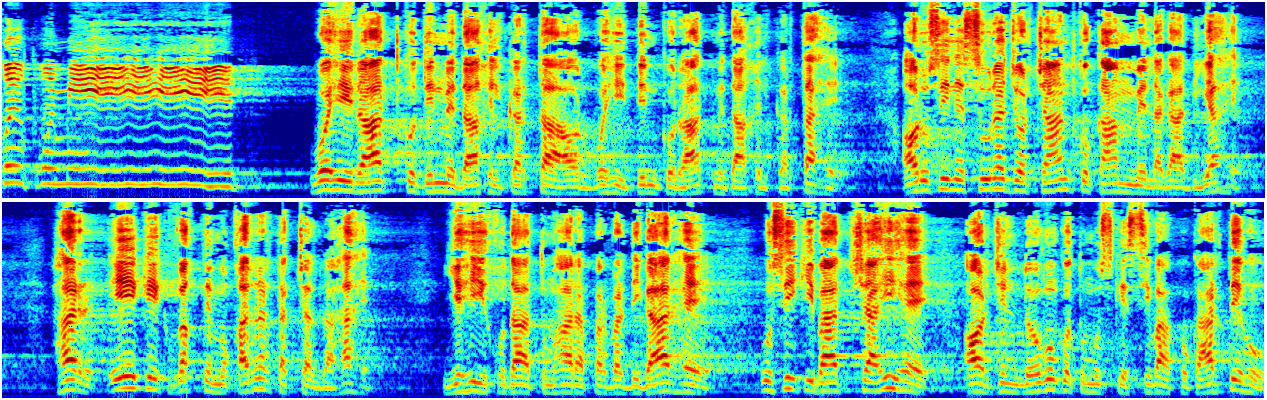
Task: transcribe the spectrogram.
قطمير وہی رات کو دن میں داخل کرتا اور وہی دن کو رات میں داخل کرتا ہے اور اسی نے سورج اور چاند کو کام میں لگا دیا ہے۔ ہر ایک ایک وقت مقرر تک چل رہا ہے۔ یہی خدا تمہارا پروردگار ہے۔ اسی کی بادشاہی ہے اور جن لوگوں کو تم اس کے سوا پکارتے ہو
